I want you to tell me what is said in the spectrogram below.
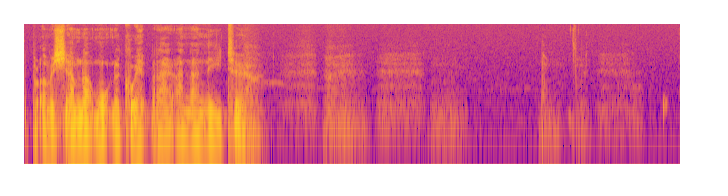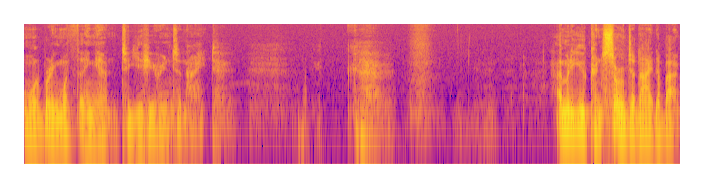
I promise you, I'm not wanting to quit, but I, I need to. I want to bring one thing out to you hearing tonight. How many of you concerned tonight about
